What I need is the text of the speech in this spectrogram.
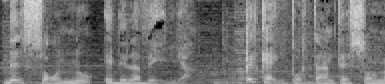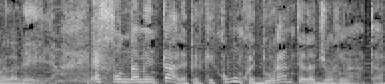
del sonno e della veglia. Perché è importante il sonno e la veglia? È fondamentale perché comunque durante la giornata,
